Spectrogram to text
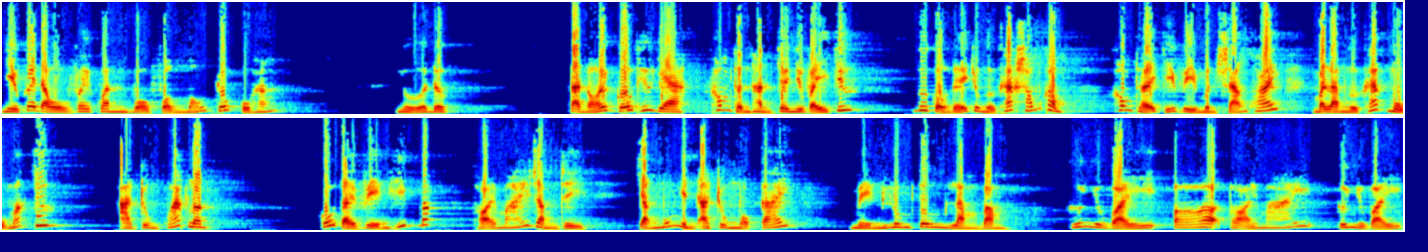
nhiều cái đầu vây quanh bộ phận máu chốt của hắn. Ngựa đực Ta nói cố thiếu gia không thịnh hành chơi như vậy chứ, ngươi còn để cho người khác sống không? Không thể chỉ vì mình sảng khoái mà làm người khác mù mắt chứ. A Trung quát lên. Cố tại viện hiếp mắt, thoải mái rầm rì, chẳng muốn nhìn A Trung một cái, miệng lung tung lầm bầm. Cứ như vậy, ờ, thoải mái, cứ như vậy,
